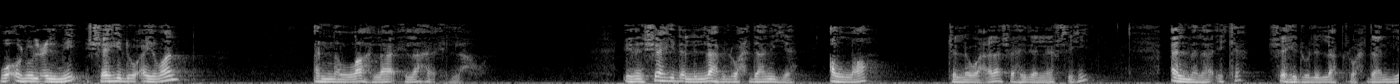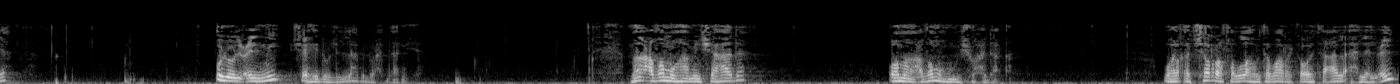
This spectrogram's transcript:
وأولو العلم شهدوا أيضا أن الله لا إله إلا هو. إذا شهد لله بالوحدانية الله جل وعلا شهد لنفسه الملائكة شهدوا لله بالوحدانية. أولو العلم شهدوا لله بالوحدانية. ما أعظمها من شهادة وما أعظمهم من شهداء. ولقد شرف الله تبارك وتعالى أهل العلم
